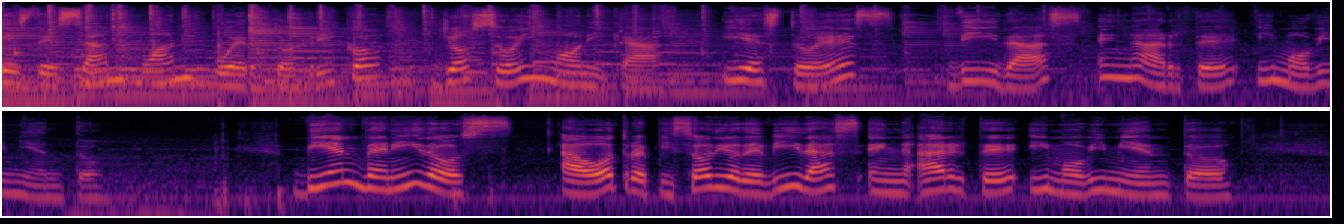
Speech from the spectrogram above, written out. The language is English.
Desde San Juan, Puerto Rico, yo soy Mónica y esto es Vidas en Arte y Movimiento. Bienvenidos a otro episodio de Vidas en Arte y Movimiento.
